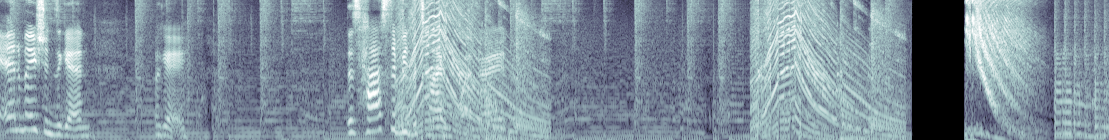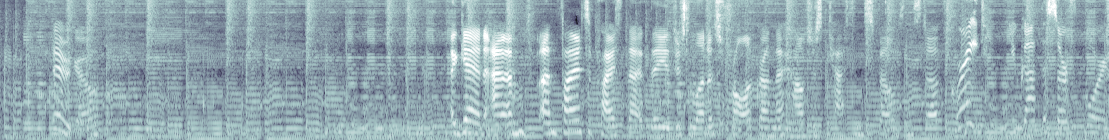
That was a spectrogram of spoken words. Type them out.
animations again. Okay. This has to be the time one, right? Again, I- I'm I'm finding surprised that they just let us frolic around the house just casting spells and stuff. Great, you got the surfboard.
